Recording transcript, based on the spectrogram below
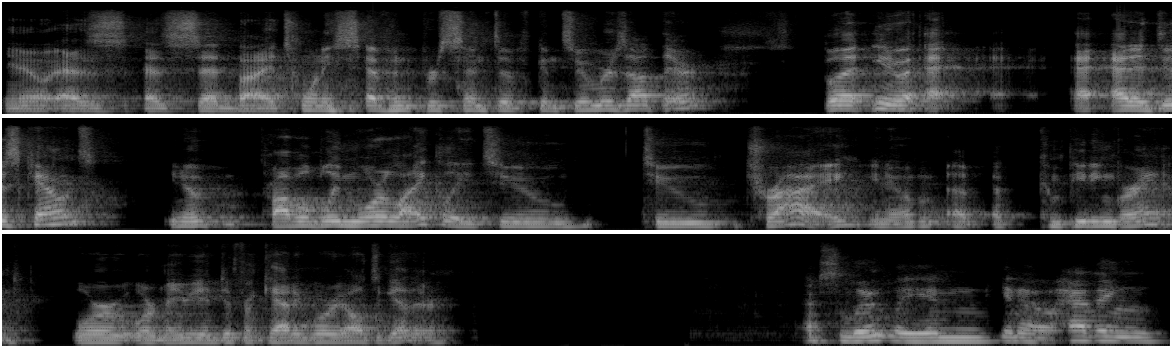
you know as as said by 27% of consumers out there. But you know at, at a discount you know probably more likely to to try you know a, a competing brand or or maybe a different category altogether absolutely and you know having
